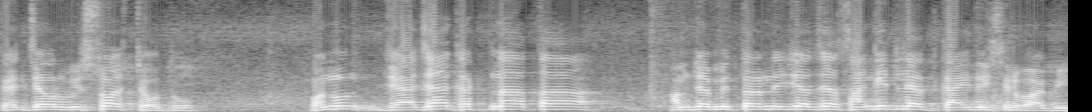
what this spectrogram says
त्यांच्यावर विश्वास ठेवतो. म्हणून ज्या ज्या घटना आता आमच्या मित्रांनी ज्या ज्या सांगितल्यात कायदेशीर बाबी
